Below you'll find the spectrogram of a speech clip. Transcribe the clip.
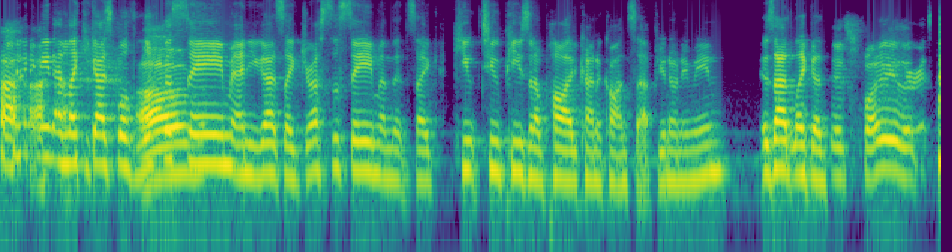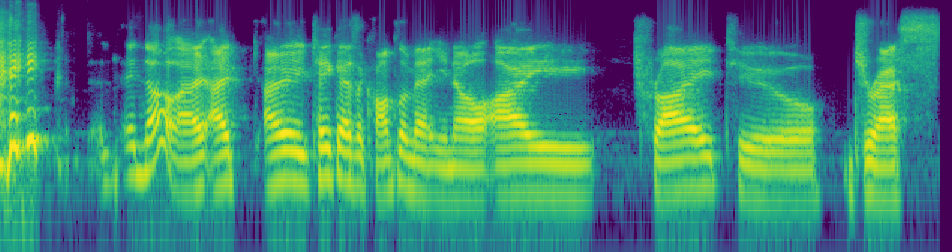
I mean? And like you guys both look um, the same, and you guys like dress the same, and it's like cute two peas in a pod kind of concept. You know what I mean? Is that like a? It's funny that. no, I, I I take as a compliment. You know, I try to dress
